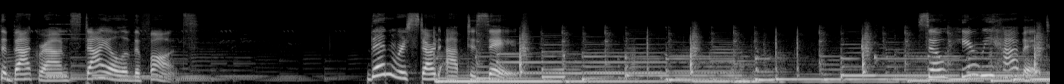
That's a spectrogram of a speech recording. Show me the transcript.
The background style of the fonts. Then restart app to save. So here we have it.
